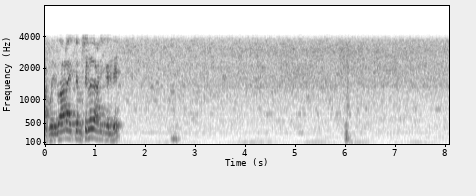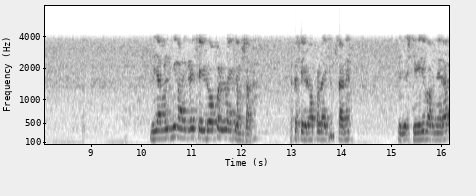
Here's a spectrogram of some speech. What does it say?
അപ്പോൾ ഒരുപാട് ഐറ്റംസുകൾ കാണിക്കുന്നുണ്ട് ഇത് ഞങ്ങൾ ഇനി കാണിക്കുന്നത് സൈഡ് ഓപ്പൺ ഐറ്റംസ് ആണ്. ഇതൊക്കെ സൈഡ് ഓഫുള്ള ആണ്. ജസ്റ്റ് വീതി പറഞ്ഞുതരാം.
